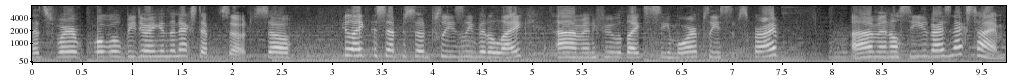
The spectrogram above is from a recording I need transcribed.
that's where what we'll be doing in the next episode. So, if you like this episode, please leave it a like. Um, and if you would like to see more, please subscribe. Um, and I'll see you guys next time.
